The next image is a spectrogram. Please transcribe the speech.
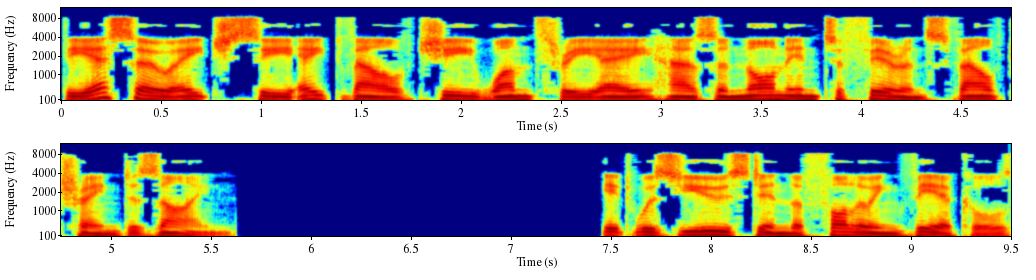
The SOHC 8-valve G13A has a non-interference valvetrain design. It was used in the following vehicles.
